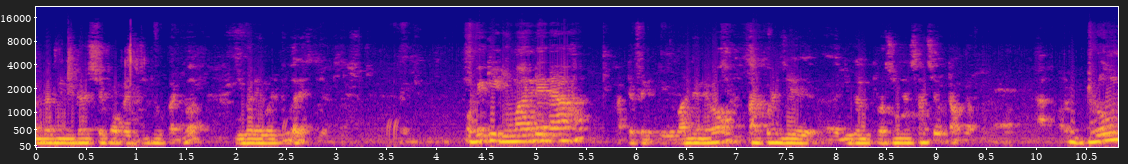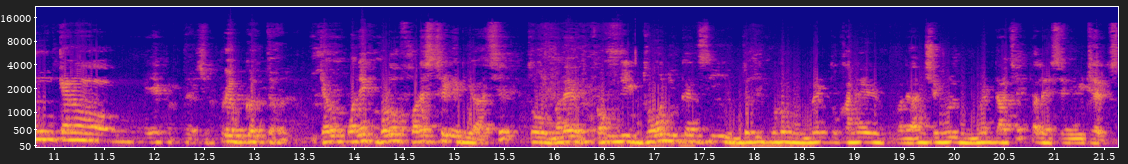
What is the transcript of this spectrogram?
under the leadership of SDPO Katwa. You are able to arrest the okay কি রিমান্ডে নেওয়া হয়? ডেফিনেটলি রিমান্ডে নেওয়া হোক তারপরে যে লিগাল প্রসিজার্স আছে ওটা আমরা ড্রোন কেন ইয়ে প্রয়োগ করতে হবে যেমন অনেক বড় ফরেস্টেড এরিয়া আছে, তো মানে from the drone you can see যদি কোনো মুভমেন্ট ওখানে মানে আনশেডিউল মুভমেন্ট আছে, তাহলে সে ইট হেল্পস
